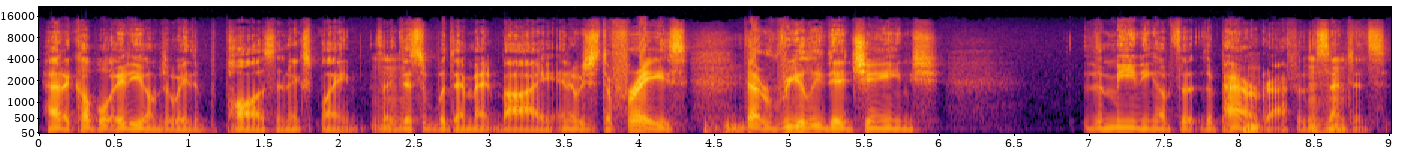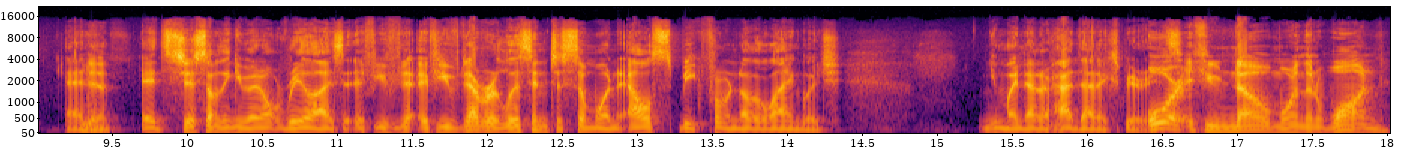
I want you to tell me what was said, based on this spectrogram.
had a couple idioms way to pause and explain. It's like mm-hmm. this is what they meant by, and it was just a phrase mm-hmm. that really did change the meaning of the, the paragraph of the mm-hmm. sentence. And Yeah. it's just something you don't realize. If you've if you've never listened to someone else speak from another language, you might not have had that experience. Or if you know more than one,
